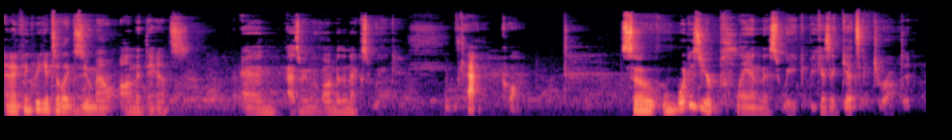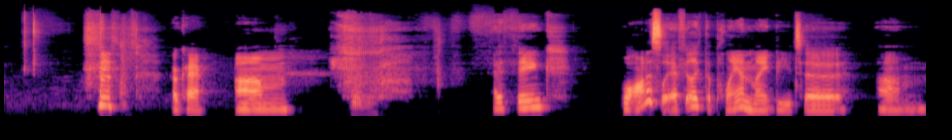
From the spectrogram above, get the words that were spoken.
And I think we get to like zoom out on the dance, and as we move on to the next week. okay cool So, what is your plan this week? Because it gets interrupted. Okay. Um I think well honestly, I feel like the plan might be to um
